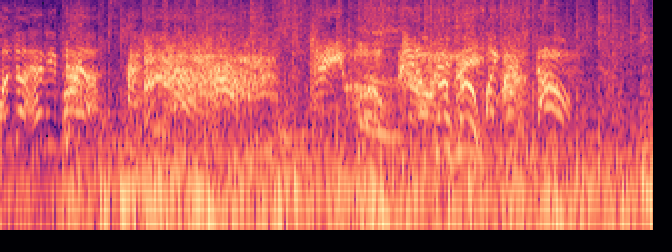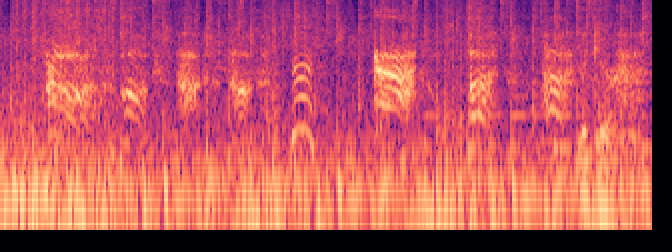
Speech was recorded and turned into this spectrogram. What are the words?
Under heavy fire! Go, go! Fighters down! Take care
